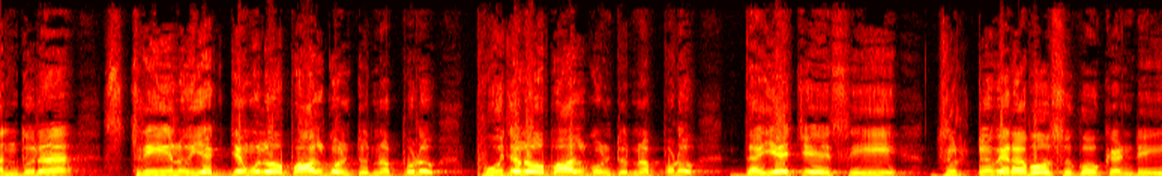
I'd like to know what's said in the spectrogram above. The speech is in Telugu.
అందున స్త్రీలు యజ్ఞములో పాల్గొంటున్నప్పుడు పూజలో పాల్గొంటున్నప్పుడు దయచేసి జుట్టు విరబోసుకోకండి.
